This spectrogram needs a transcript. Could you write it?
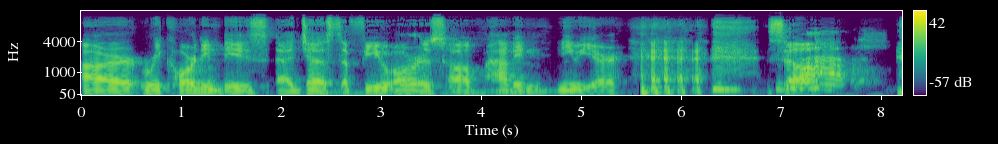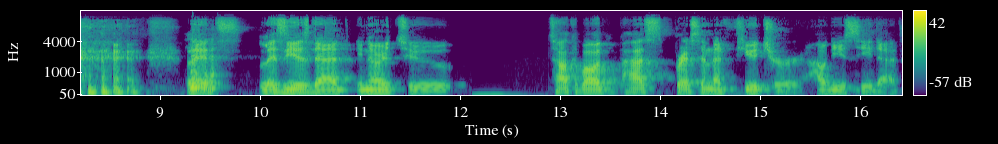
are recording this uh, just a few hours of having new year. So let's let's use that in order to talk about past present and future. How do you see that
